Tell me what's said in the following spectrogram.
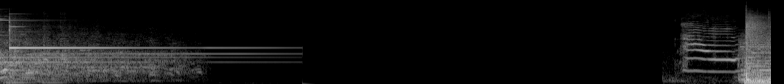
ก ค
